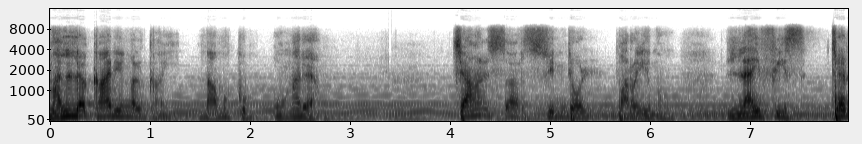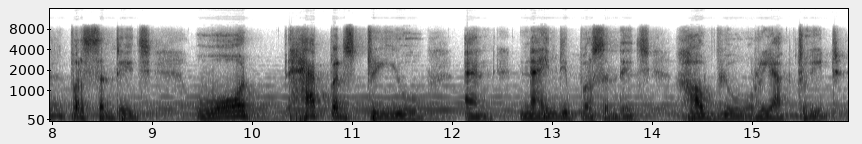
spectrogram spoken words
നല്ല കാര്യങ്ങൾക്കായി നമുക്കും ഉണരാം. ചാൾസ് ആർ സ്വിൻഡോൾ പറയുന്നു life is ten percentage what happens to you and ninety percentage how you react to it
